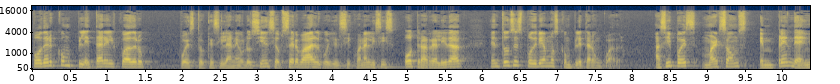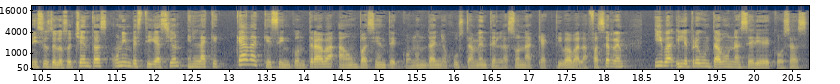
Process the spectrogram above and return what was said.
poder completar el cuadro, puesto que si la neurociencia observa algo y el psicoanálisis otra realidad, entonces podríamos completar un cuadro. Así pues, Mark Solms emprende a inicios de los 80 una investigación en la que cada que se encontraba a un paciente con un daño justamente en la zona que activaba la fase REM, iba y le preguntaba una serie de cosas.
